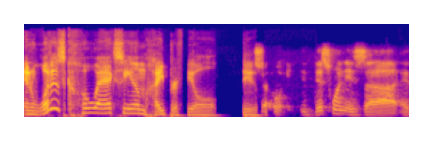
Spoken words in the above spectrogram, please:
And what does coaxium hyperfuel So this one is uh,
